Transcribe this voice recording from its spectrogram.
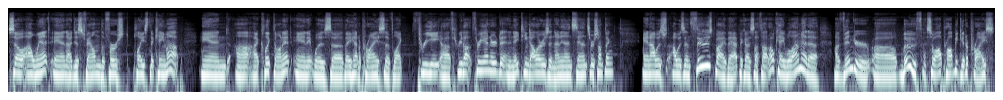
So I went and I just found the first place that came up, and uh, I clicked on it, and it was uh, they had a price of like three uh, three three hundred and eighteen dollars and ninety nine cents or something. And I was I was enthused by that because I thought, okay, well I'm at a a vendor uh, booth, so I'll probably get a price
